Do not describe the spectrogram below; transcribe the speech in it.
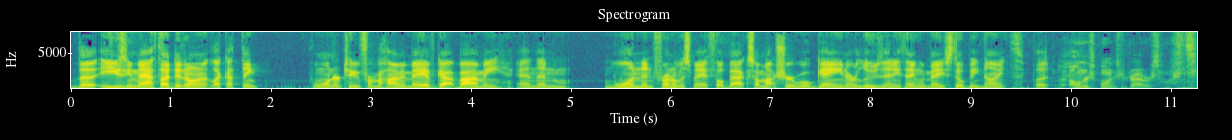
the easy math I did on it, like I think one or two from behind me may have got by me, and then one in front of us may have fell back. So I'm not sure we'll gain or lose anything. We may still be ninth, but owner's points or driver's points.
